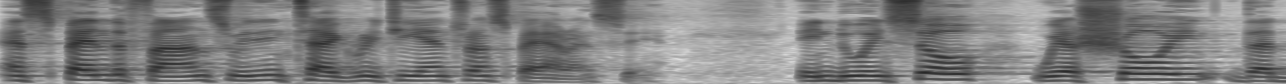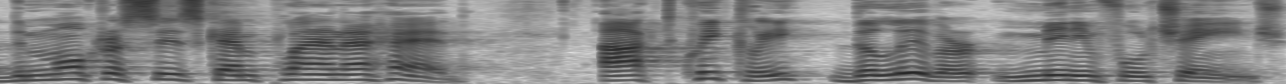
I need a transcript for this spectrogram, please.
and spend the funds with integrity and transparency. In doing so, we are showing that democracies can plan ahead, act quickly, deliver meaningful change.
